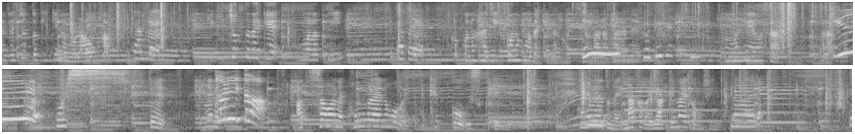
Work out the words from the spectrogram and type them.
あじゃあちょっとキキのもらおうか。ダメ。キキちょっとだけもらっていい？ここの端っこの方だけさこっちのバラバラのやつそれだけこの辺をさほら。よし。でねね厚さはねこんぐらいの方がいいと思う結構薄くていいよ。こんぐらいだとね中が焼けないかもしれない。う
